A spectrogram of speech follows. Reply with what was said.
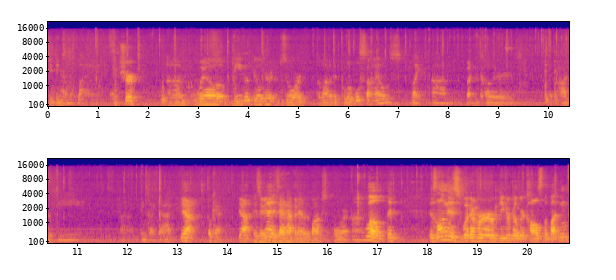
do things on the fly. sure. Um, Will Beaver Builder absorb a lot of the global styles, like um, button colors, typography, um, things like that? Yeah, Okay. yeah. Is there, And- does that happen out of the box, or? um, Well, it, as long as whatever Beaver Builder calls the button,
